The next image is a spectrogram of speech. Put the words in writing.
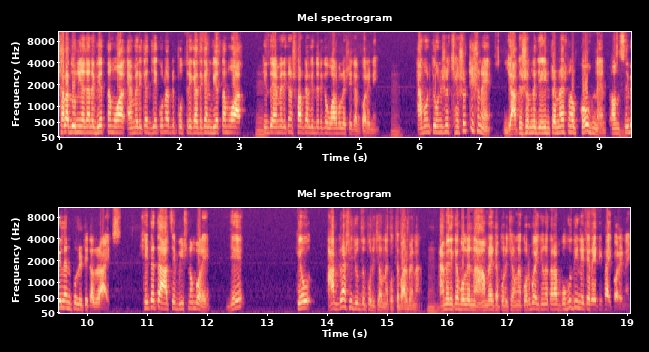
সারা দুনিয়া জানে ভিয়েতনাম ওয়ার আমেরিকার যে কোনো আপনি পত্রিকা দেখেন ভিয়েতনাম ওয়ার কিন্তু আমেরিকান সরকার কিন্তু এটাকে ওয়ার বলে স্বীকার করেনি। এমনকি উনিশশো ছেষট্টি সনে জাতিসংঘের যে international covenant on civil and political rights সেটাতে আছে বিশ নম্বরে যে কেউ আগ্রাসী যুদ্ধ পরিচালনা করতে পারবে না। আমেরিকা বলে না আমরা এটা পরিচালনা করব। এই জন্য তারা বহুদিন এটা রেটিফাই করে নাই।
